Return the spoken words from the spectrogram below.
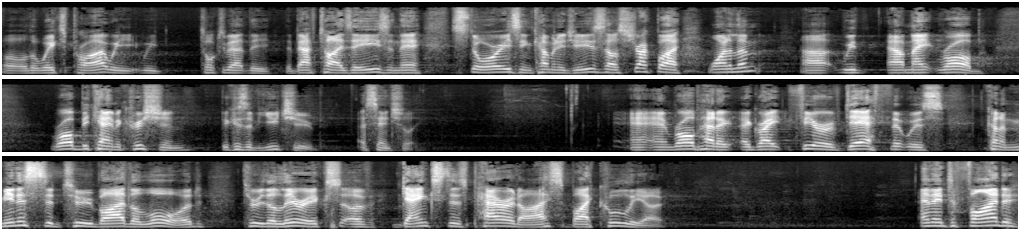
or the weeks prior, we, we talked about the, the baptizees and their stories in coming to Jesus. I was struck by one of them uh, with our mate Rob. Rob became a Christian because of YouTube, essentially. And, and Rob had a, a great fear of death that was kind of ministered to by the Lord through the lyrics of Gangster's Paradise by Coolio. And then to find a,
